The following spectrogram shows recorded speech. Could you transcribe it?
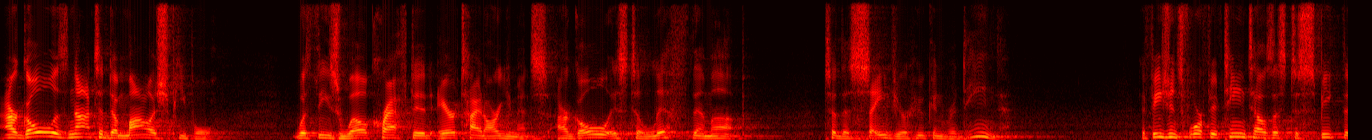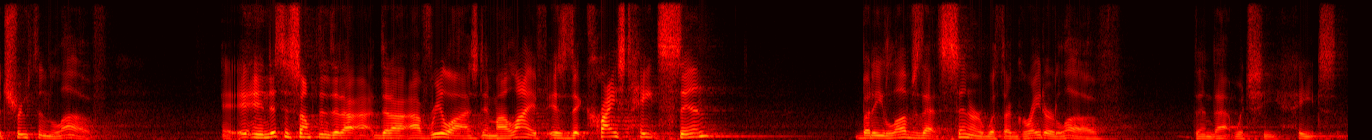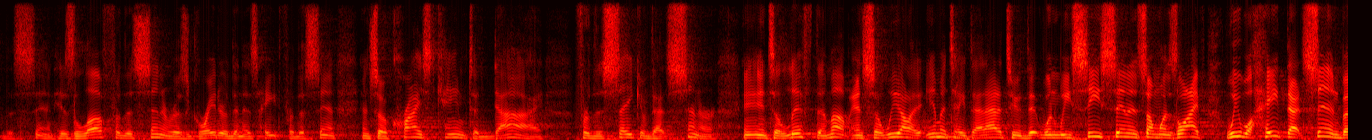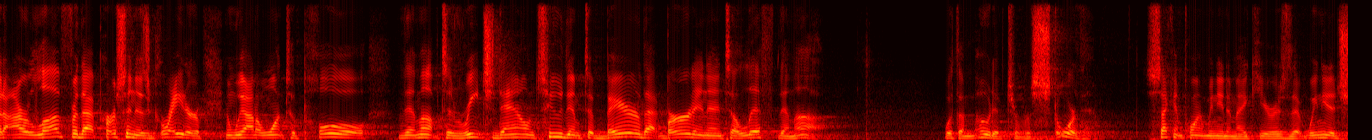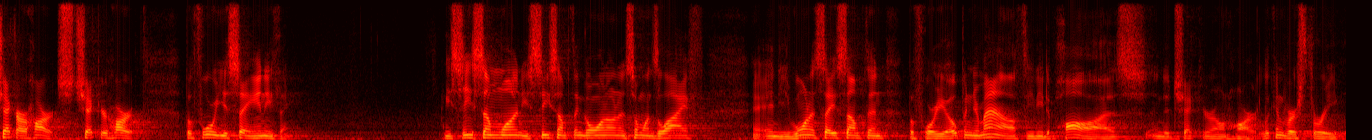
our goal is not to demolish people with these well crafted, airtight arguments. Our goal is to lift them up to the Savior who can redeem them. Ephesians 4:15 tells us to speak the truth in love. And this is something that, I, that I've realized in my life is that Christ hates sin, but he loves that sinner with a greater love than that which he hates the sin. His love for the sinner is greater than his hate for the sin. And so Christ came to die for the sake of that sinner and, to lift them up. And so we ought to imitate that attitude that when we see sin in someone's life, we will hate that sin, but our love for that person is greater. And we ought to want to pull them up, to reach down to them, to bear that burden and to lift them up with a motive to restore them. Second point we need to make here is that we need to check our hearts. Check your heart before you say anything. You see someone, you see something going on in someone's life, and you want to say something before you open your mouth, you need to pause and to check your own heart. Look in verse 3.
